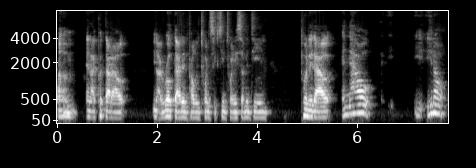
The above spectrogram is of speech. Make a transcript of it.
um, and I put that out. You know, I wrote that in probably 2016, 2017, put it out, and now, you know,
